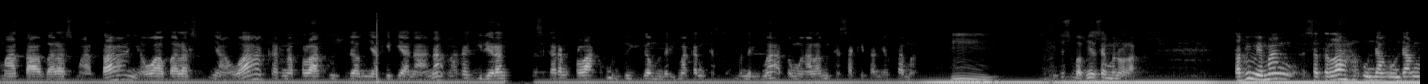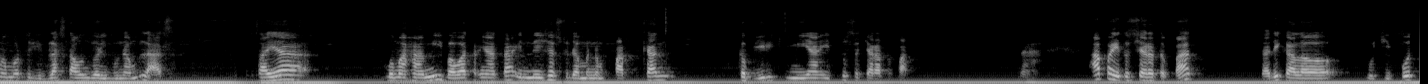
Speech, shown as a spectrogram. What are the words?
Mata balas mata, nyawa balas nyawa karena pelaku sudah menyakiti anak-anak, maka giliran sekarang pelaku untuk juga menerima menerima atau mengalami kesakitan yang sama. Hmm. Itu sebabnya saya menolak. Tapi memang setelah Undang-Undang Nomor 17 Tahun 2016, saya memahami bahwa ternyata Indonesia sudah menempatkan kebiri kimia itu secara tepat. Nah, apa itu secara tepat? Tadi kalau Bu Ciput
